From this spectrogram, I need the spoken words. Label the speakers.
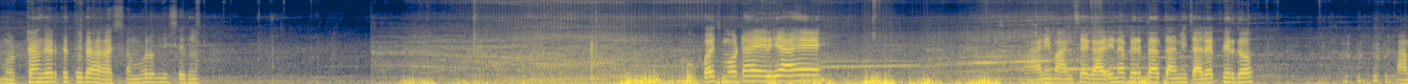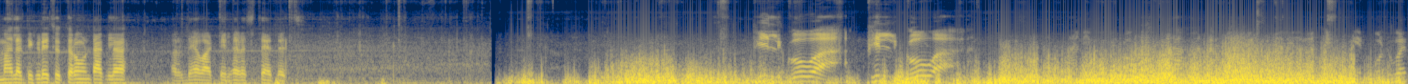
Speaker 1: मोठा घर तर तुला समोरून दिसेल ना. खूपच मोठा एरिया आहे. आणि माणसं गाडीनं फिरतात आम्ही चालत फिरतो. आम्हाला तिकडेच उतरवून टाकलं अर्ध्या वाटेला रस्त्यातच. फिल गोवा फिल गोवा आणि तुम्ही बघू शकता आता आम्ही आलेलो आहे एअरपोर्टवर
